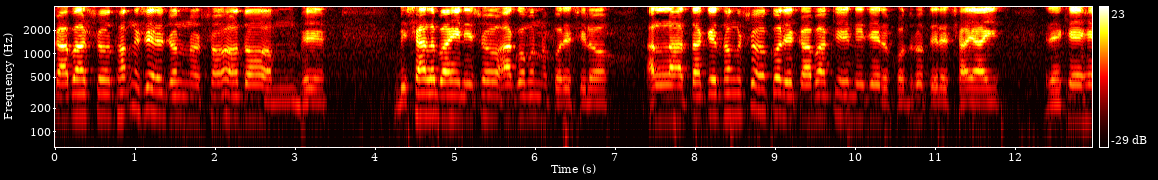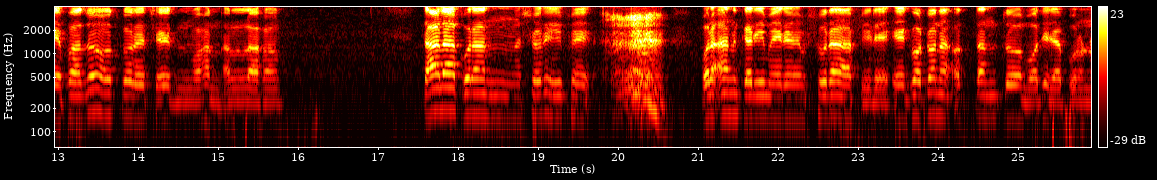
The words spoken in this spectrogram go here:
কাবাস ধ্বংসের জন্য সদম্ভে বিশাল বাহিনী সহ আগমন করেছিল। আল্লাহ তাকে ধ্বংস করে কাবাকে নিজের কুদরতের ছায়ায় রেখে হেফাজত করেছেন মহান আল্লাহ। তারা কোরআন শরীফে কোরআন করিমের সুরা ফিরে এ ঘটনা অত্যন্ত মজেজাপূর্ণ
